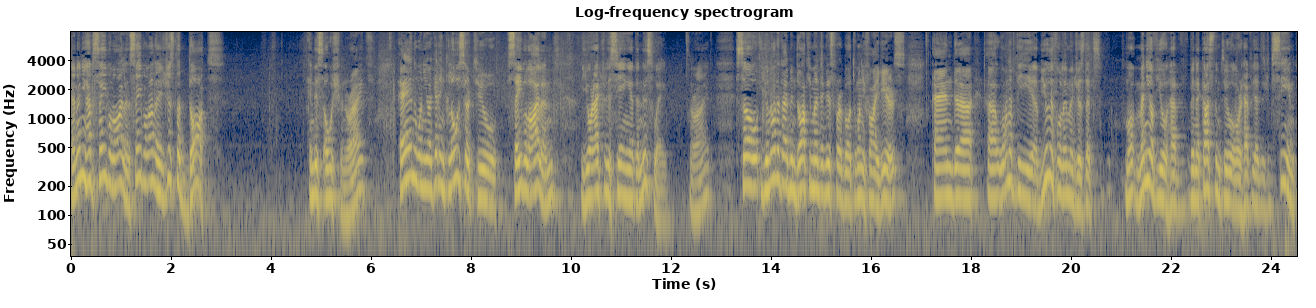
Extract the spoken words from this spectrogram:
and then you have Sable Island. Sable Island is just a dot in this ocean, right? And when you are getting closer to Sable Island, you're actually seeing it in this way, all right? So you know that I've been documenting this for about 25 years. And uh, uh, one of the uh, beautiful images that many of you have been accustomed to or have seen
